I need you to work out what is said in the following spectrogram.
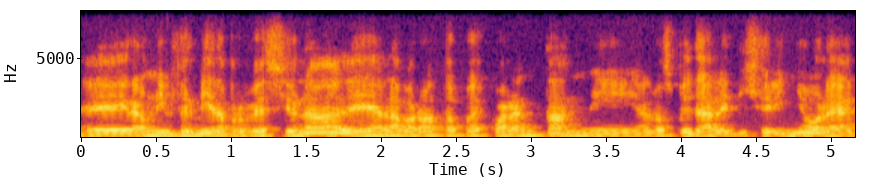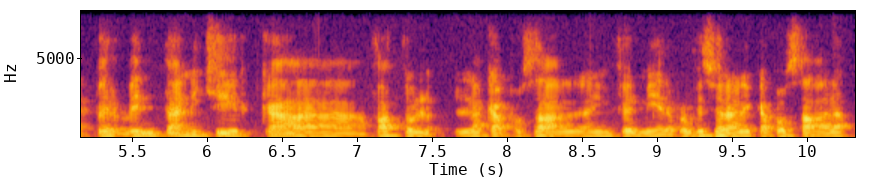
Era un'infermiera professionale, ha lavorato per 40 anni all'ospedale di Cerignola e per 20 anni circa ha fatto la caposala, infermiera professionale caposala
